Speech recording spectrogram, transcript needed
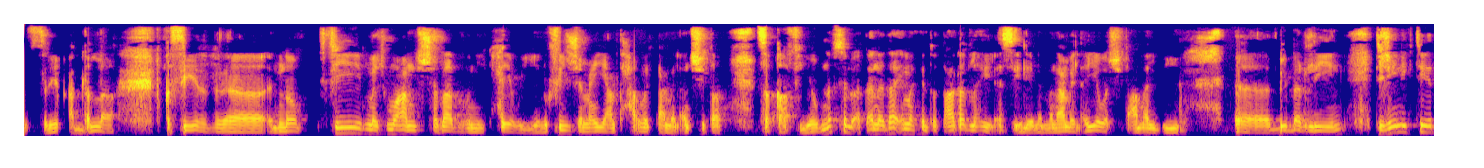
الصديق عبد الله القصير آه، إنه في مجموعة من الشباب هناك حيويين وفي الجمعية عم تحاول تعمل أنشطة ثقافية وبنفس الوقت أنا دائما كنت أتعرض لهي الأسئلة لما نعمل أي ورشة عمل آه، ببرلين. تجيني كثير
